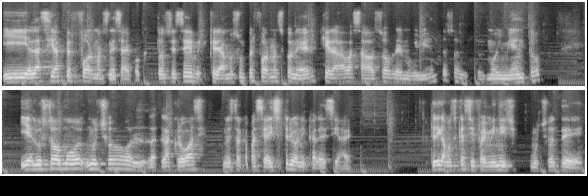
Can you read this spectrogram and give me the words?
y él hacía performance en esa época. Entonces eh, creamos un performance con él que era basado sobre el movimiento, sobre el movimiento, y él usó mucho la, acrobacia, nuestra capacidad histriónica, le decía él. Entonces digamos que así fue mi inicio, mucho de,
